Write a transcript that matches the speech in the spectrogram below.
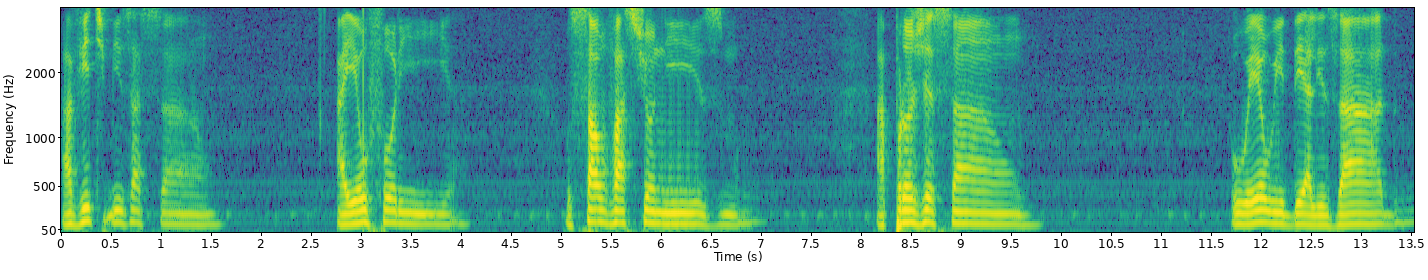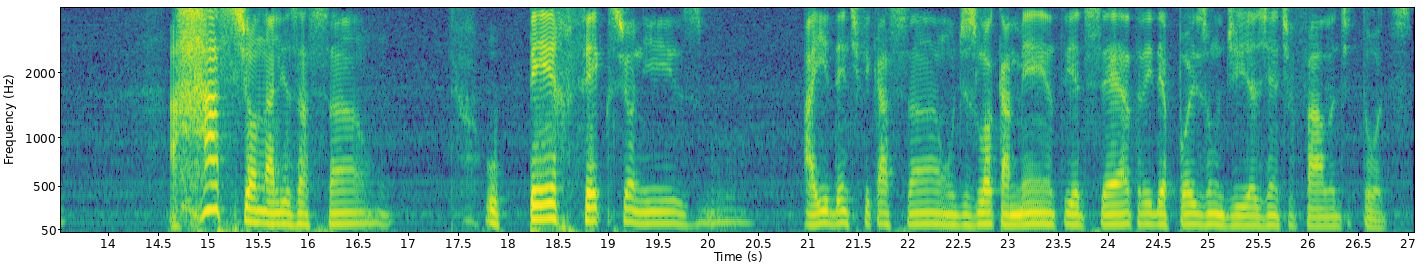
a vitimização, a euforia, o salvacionismo, a projeção, o eu idealizado, a racionalização, o perfeccionismo, a identificação, o deslocamento e etc. E depois um dia a gente fala de todos.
